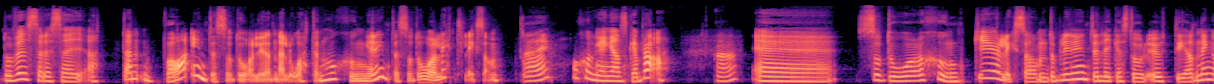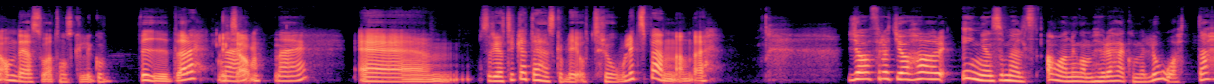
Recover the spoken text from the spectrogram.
då visade det sig att den var inte så dålig den där låten. Hon sjunger inte så dåligt liksom. Nej. Hon sjunger ganska bra. Ja. Eh, så då sjunker ju liksom, då blir det inte lika stor utdelning om det är så att hon skulle gå vidare. Liksom. Nej. Ehm, så jag tycker att det här ska bli otroligt spännande. Ja, för att jag har ingen som helst aning om hur det här kommer låta.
